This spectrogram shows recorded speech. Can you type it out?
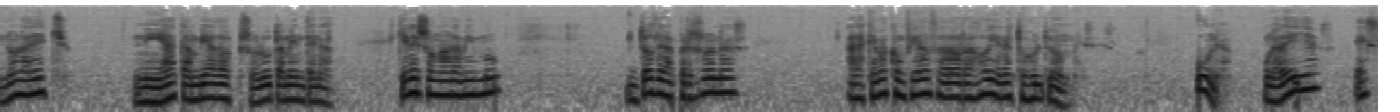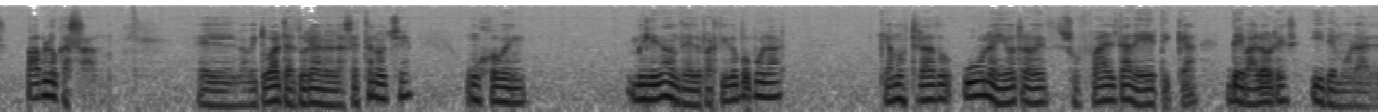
No la ha hecho. Ni ha cambiado absolutamente nada. ¿Quiénes son ahora mismo dos de las personas a las que más confianza ha dado Rajoy en estos últimos meses? Una, una de ellas es Pablo Casado, el habitual tertuliano de la sexta noche, un joven militante del Partido Popular que ha mostrado una y otra vez su falta de ética, de valores y de moral,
